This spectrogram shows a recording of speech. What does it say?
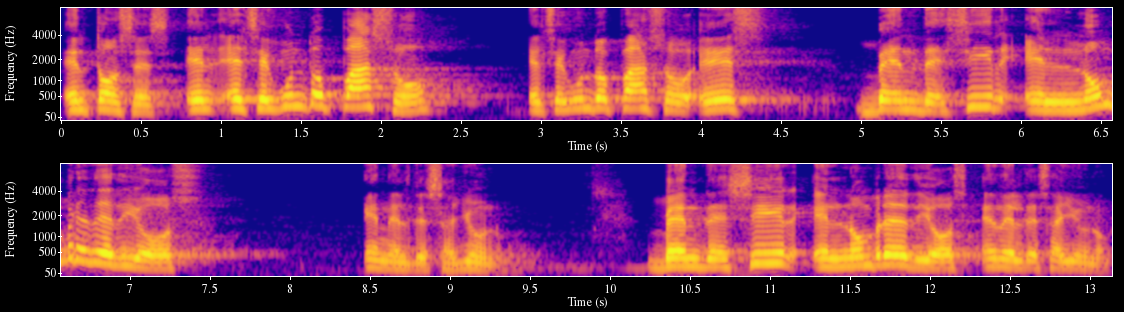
Entonces, el, segundo paso, el segundo paso es bendecir el nombre de Dios en el desayuno. Bendecir el nombre de Dios en el desayuno.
